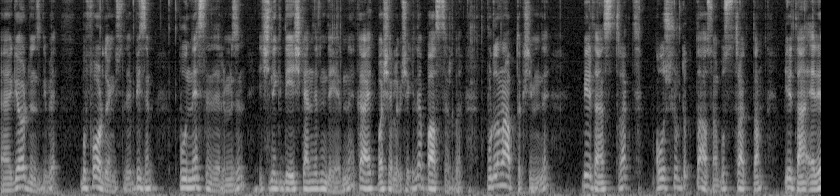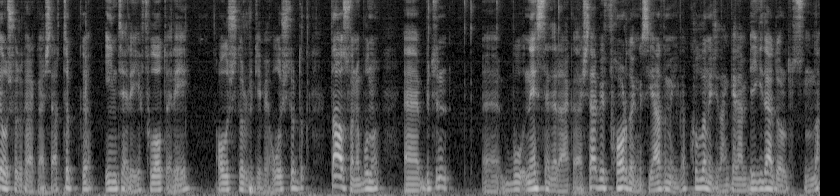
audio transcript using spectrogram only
Ee, gördüğünüz gibi bu for döngüsüyle bizim bu nesnelerimizin içindeki değişkenlerin değerini gayet başarılı bir şekilde bastırdı. Burada ne yaptık şimdi? Bir tane struct oluşturduk. Daha sonra bu struct'tan bir tane array oluşturduk arkadaşlar. Tıpkı int array'i, float array'i oluşturur gibi oluşturduk. Daha sonra bunu e, bütün e, bu nesneleri arkadaşlar bir for döngüsü yardımıyla kullanıcıdan gelen bilgiler doğrultusunda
